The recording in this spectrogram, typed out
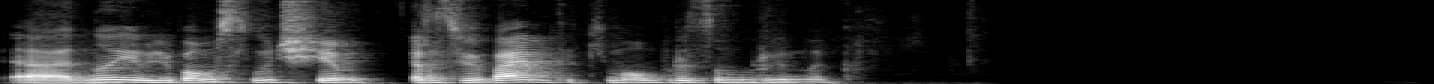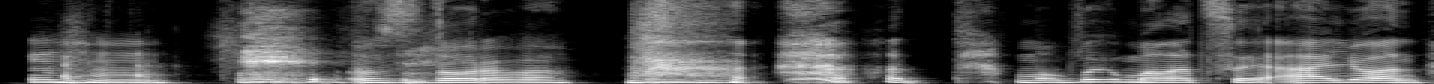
э, ну и в любом случае развиваем таким образом рынок. Угу. Здорово. Вы молодцы. Ален,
